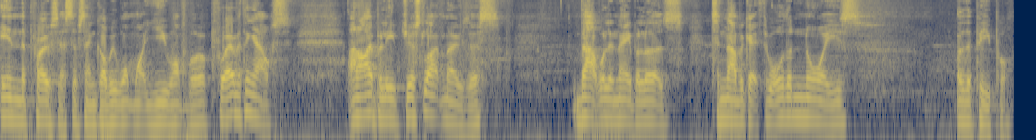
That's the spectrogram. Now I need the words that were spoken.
in the process of saying god we want what you want for, for everything else. And i believe just like moses that will enable us to navigate through all the noise of the people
